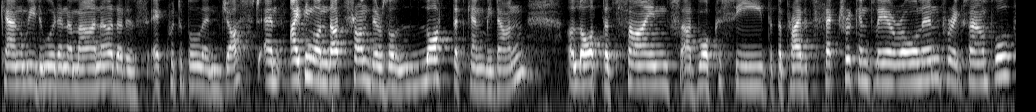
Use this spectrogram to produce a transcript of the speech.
can we do it in a manner that is equitable and just? And I think on that front, there's a lot that can be done, a lot that science, advocacy, that the private sector can play a role in, for example,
